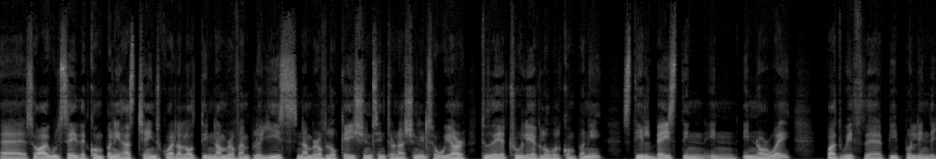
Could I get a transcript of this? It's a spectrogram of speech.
Uh, so I will say the company has changed quite a lot in number of employees, number of locations internationally. So we are today a truly a global company, still based in in in Norway, but with uh, people in the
